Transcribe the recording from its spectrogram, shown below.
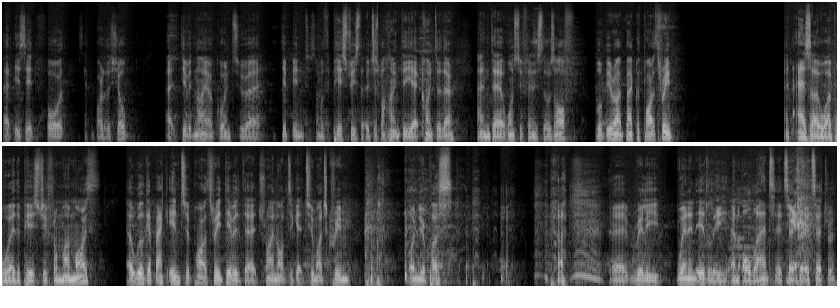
that is it for the second part of the show. Uh, David and I are going to uh, dip into some of the pastries that are just behind the uh, counter there, and uh, once we finish those off, we'll be right back with part three. And as I wipe away the pastry from my mouth, uh, we'll get back into part three. David, uh, try not to get too much cream on your pus. uh, really, when in Italy and all that, etc., Yeah. etc.,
